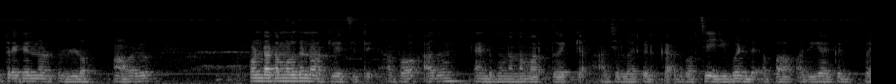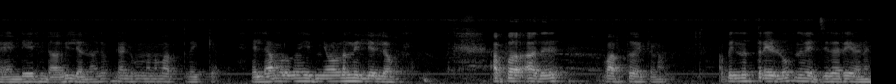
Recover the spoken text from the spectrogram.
ഇത്രയൊക്കെ ഉള്ളു. ആ ഒരു കൊണ്ടാട്ട മുളക് ഉണക്കി വെച്ചിട്ട്. അപ്പോൾ അതും രണ്ട് മൂന്നെണ്ണം വറുത്ത് വെക്കാം. ആവശ്യമുള്ളവർക്ക് എടുക്കാം. അത് കുറച്ച് എരിവുണ്ട്. അപ്പോൾ അധികമാർക്ക് വേണ്ടിയവരുണ്ടാവില്ല എന്നാലും രണ്ട് മൂന്നെണ്ണം വറുത്ത് വെക്കാം. എല്ലാ മുളകും എരിഞ്ഞോളന്നില്ലല്ലോ അപ്പോൾ അത് വറുത്ത് വെക്കണം. അപ്പോൾ ഇന്ന് ഇത്രയേ ഉള്ളൂ. ഇന്ന് വെജ് കറിയാണ്.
